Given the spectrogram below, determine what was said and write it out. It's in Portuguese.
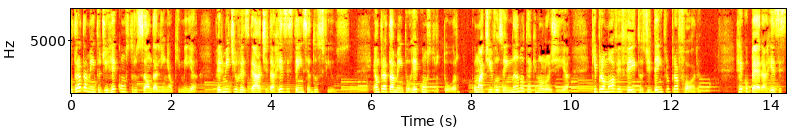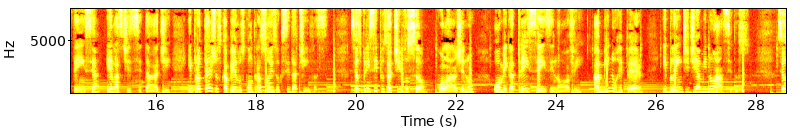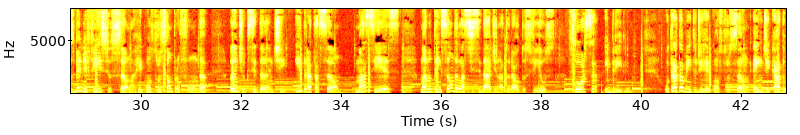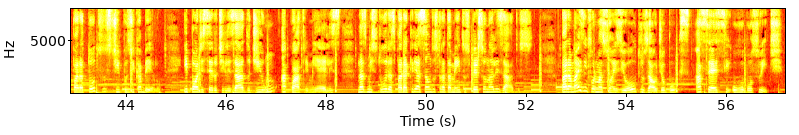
O tratamento de reconstrução da linha alquimia permite o resgate da resistência dos fios. É um tratamento reconstrutor com ativos em nanotecnologia que promove efeitos de dentro para fora. Recupera a resistência, elasticidade e protege os cabelos contra ações oxidativas. Seus princípios ativos são colágeno, ômega 3, 6 e 9, amino repair e blend de aminoácidos. Seus benefícios são a reconstrução profunda, antioxidante, hidratação, maciez, manutenção da elasticidade natural dos fios, força e brilho. O tratamento de reconstrução é indicado para todos os tipos de cabelo e pode ser utilizado de 1 a 4 ml nas misturas para a criação dos tratamentos personalizados. Para mais informações e outros audiobooks, acesse o Robô Suite.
